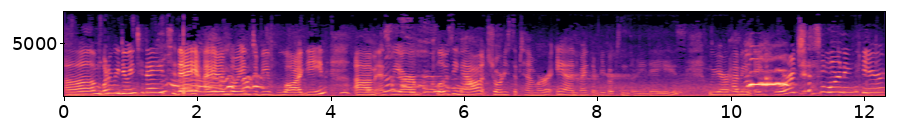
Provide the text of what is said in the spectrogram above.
um, what are we doing today? Today I am going to be vlogging um, as we are closing out Shorty September and my 30 books in 30 days. We are having a gorgeous morning here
